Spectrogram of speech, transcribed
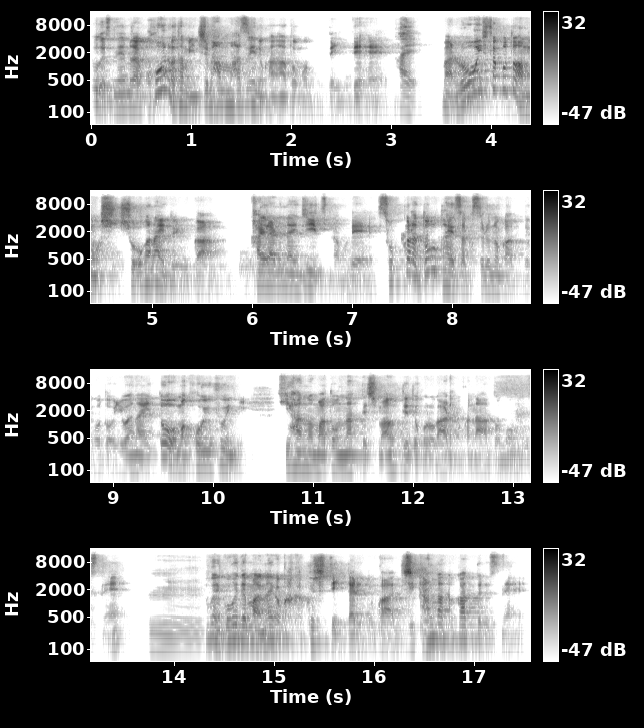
う？そうですね。だからこういうのが多分一番まずいのかなと思っていて、はい。まあ、漏洩したことはもうしょうがないというか、変えられない事実なので、そこからどう対策するのかってことを言わないと、まあ、こういうふうに批判の的になってしまうっていうところがあるのかなと思うんですね。うん。特にこれでまあ何か隠していたりとか、時間がかかってですね、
